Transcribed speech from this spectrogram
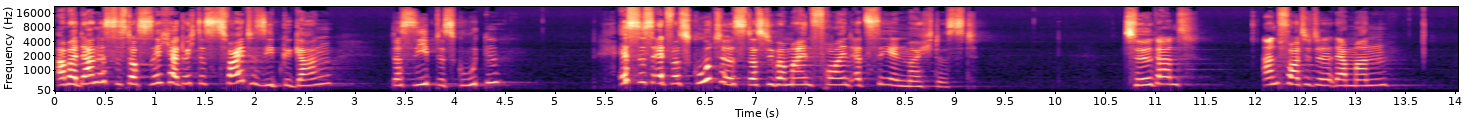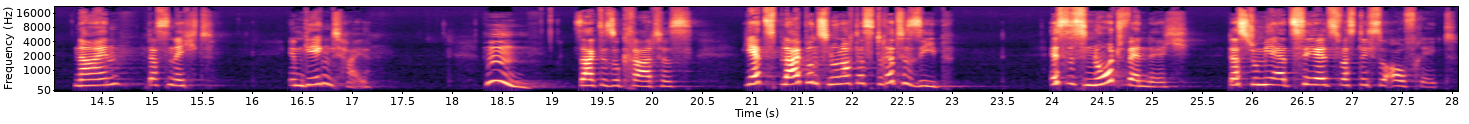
aber dann ist es doch sicher durch das zweite Sieb gegangen, das Sieb des Guten. Ist es etwas Gutes, das du über meinen Freund erzählen möchtest? Zögernd antwortete der Mann, nein, das nicht. Im Gegenteil. Hm, sagte Sokrates, jetzt bleibt uns nur noch das dritte Sieb. Ist es notwendig, dass du mir erzählst, was dich so aufregt?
